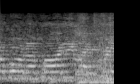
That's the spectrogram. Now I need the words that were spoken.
come on a party like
